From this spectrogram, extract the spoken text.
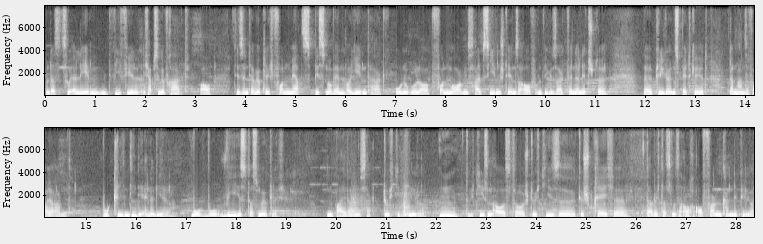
Und das zu erleben, mit wie viel, ich habe sie gefragt, wow, die sind ja wirklich von März bis November jeden Tag, ohne Urlaub. Von morgens halb sieben stehen sie auf und wie gesagt, wenn der letzte äh, Pilger ins Bett geht, dann machen sie Feierabend. Wo kriegen die die Energie her? Wo, wo, wie ist das möglich? Und beide haben gesagt, durch die Pilger. Durch diesen Austausch, durch diese Gespräche, dadurch, dass man sie auch auffangen kann, die Pilger.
